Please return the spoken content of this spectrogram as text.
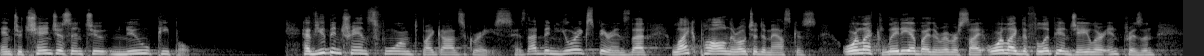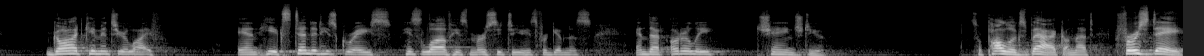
and to change us into new people. Have you been transformed by God's grace? Has that been your experience that, like Paul on the road to Damascus, or like Lydia by the riverside, or like the Philippian jailer in prison, God came into your life and He extended His grace, His love, His mercy to you, His forgiveness, and that utterly changed you. So Paul looks back on that first day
